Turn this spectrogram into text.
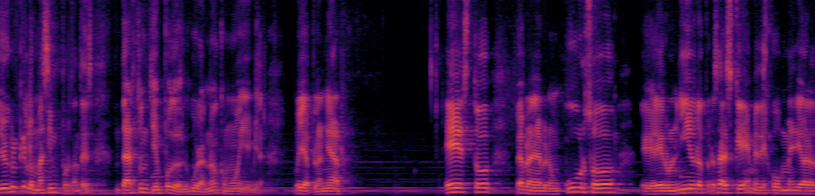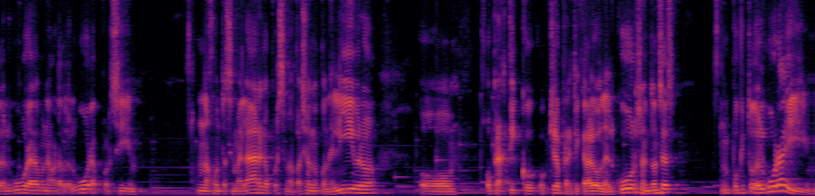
yo creo que lo más importante es darte un tiempo de holgura, ¿no? Como, oye, mira, voy a planear esto, voy a planear ver un curso, eh, leer un libro, pero ¿sabes qué? Me dejo media hora de holgura, una hora de holgura, por si una junta se me larga, por si me apasiono con el libro, o, o practico, o quiero practicar algo en el curso, entonces un poquito de holgura y...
